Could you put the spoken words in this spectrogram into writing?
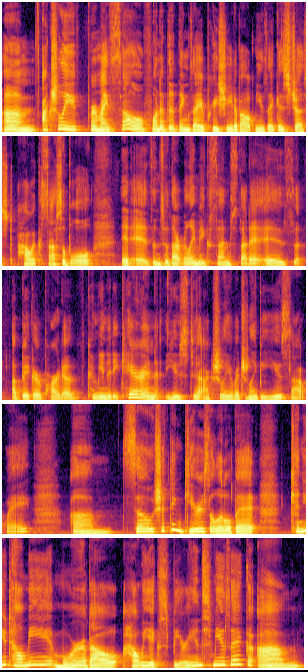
Um, actually, for myself, one of the things I appreciate about music is just how accessible it is. And so that really makes sense that it is a bigger part of community care and used to actually originally be used that way. Um, so, shifting gears a little bit, Can you tell me more about how we experience music? Um,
